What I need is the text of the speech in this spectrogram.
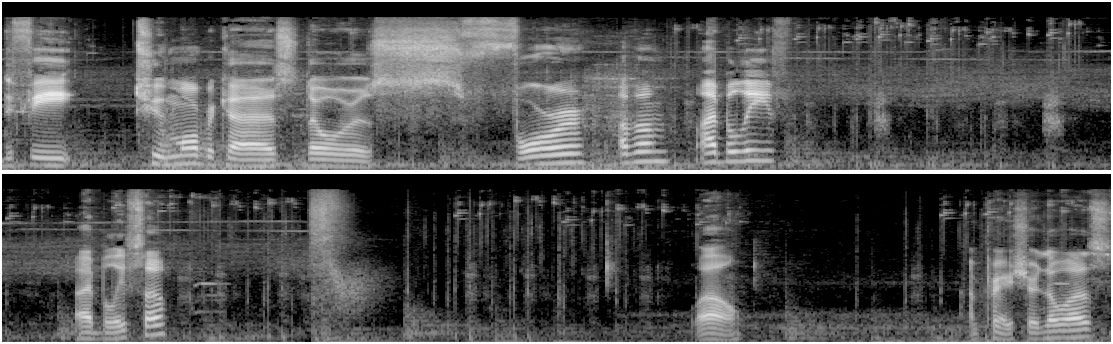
defeat two more because there was four of them, I believe. I believe so. Well, I'm pretty sure there was.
